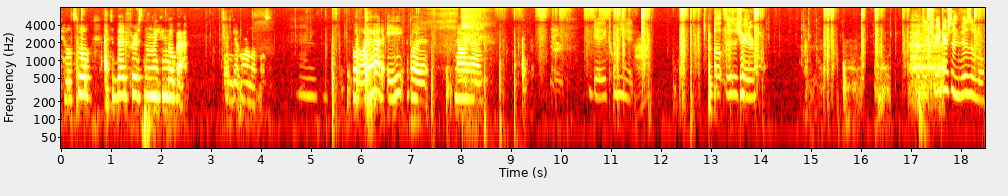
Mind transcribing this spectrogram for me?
Okay, let's go to bed first and then we can go back and get more levels. Well, I had eight, but Now I have. Day 28. Oh, there's a trader. But the trader's invisible.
